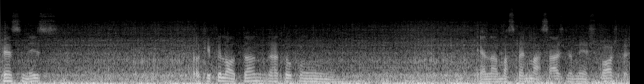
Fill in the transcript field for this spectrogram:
Pense nisso. Tô aqui pilotando, já tô com ela fazendo massagem nas minhas costas.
